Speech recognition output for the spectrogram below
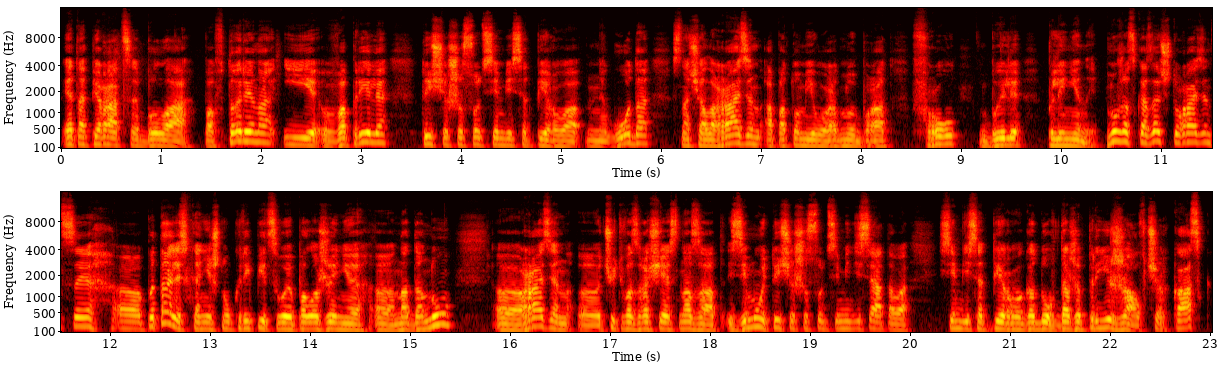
эта операция была повторена, и в апреле 1671 года сначала Разин, а потом его родной брат Фрол были пленены. Нужно сказать, что разинцы э, пытались, конечно, укрепить свое положение э, на Дону. Э, Разин, чуть возвращаясь назад, зимой 1670-71 годов даже приезжал в Черкасск,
